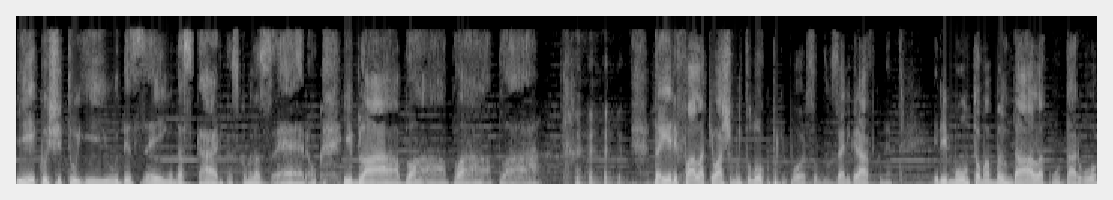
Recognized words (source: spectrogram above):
e reconstituiu o desenho das cartas como elas eram. E blá, blá, blá, blá. Daí ele fala que eu acho muito louco, porque, pô, eu sou do design gráfico, né? Ele monta uma mandala com o tarô,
